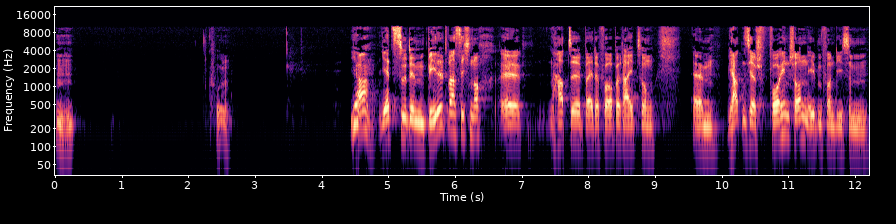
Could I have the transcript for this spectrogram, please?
Mhm. Cool. Ja, jetzt zu dem Bild, was ich noch äh, hatte bei der Vorbereitung. Ähm, wir hatten es ja vorhin schon eben von diesem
